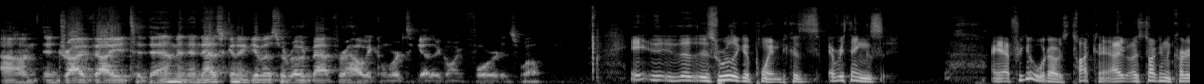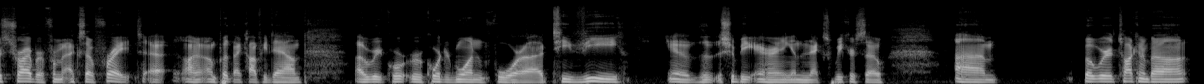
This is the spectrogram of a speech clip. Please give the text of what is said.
Um, and drive value to them, and then that's going to give us a roadmap for how we can work together going forward as well. It, it, it's a really good point because everything's I, forget what I was talking. I, I was talking to Curtis Schreiber from XO Freight. Uh, on, Put That Coffee Down. I rec- recorded one for uh, TV. You know, that should be airing in the next week or so. Um, but we're talking about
